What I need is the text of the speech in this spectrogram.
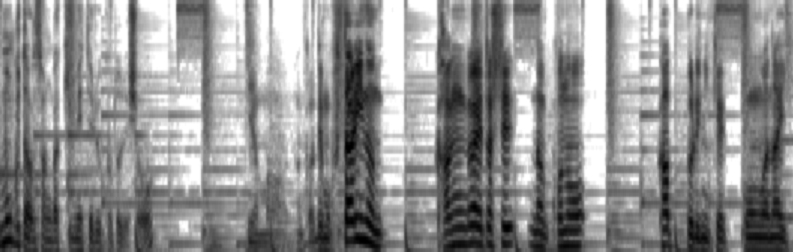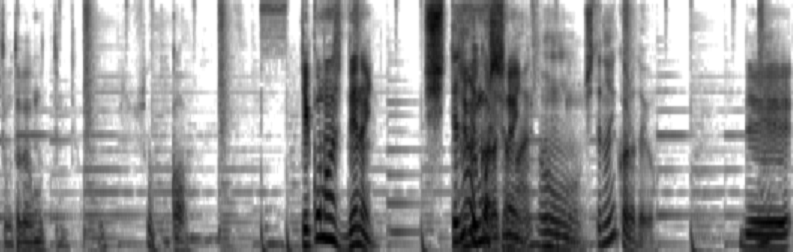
モグタンさんが決めてることでしょ？いやまあなんかでも2人の考えとしてなんかこのカップルに結婚はないってお互い思ってるみたいそっか。結婚の話出ないんだ知ってないからじゃない？うん。してないからだよで、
